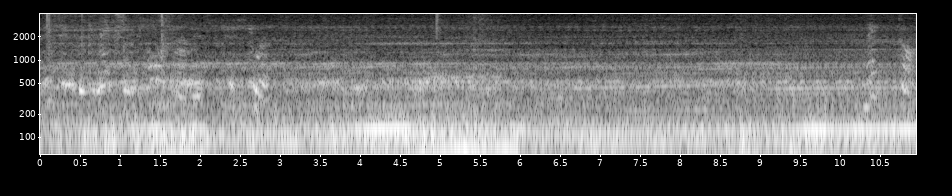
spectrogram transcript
This is the Connections 4 service to Heworth. Next stop,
